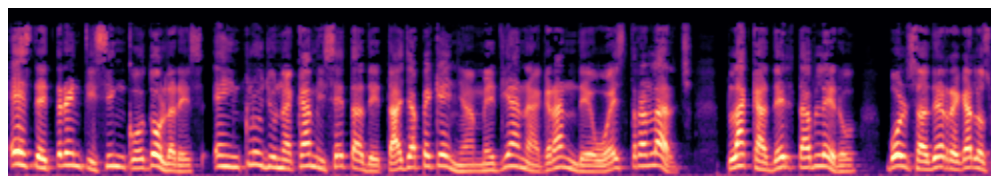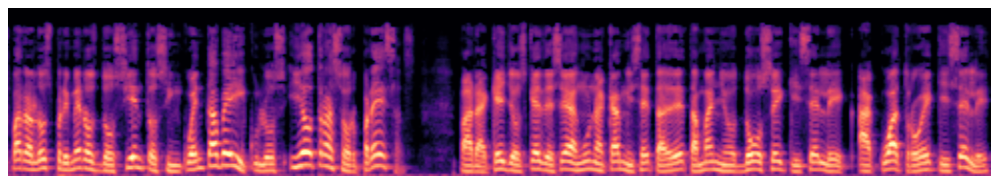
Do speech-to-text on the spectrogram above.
es de 35 dólares e incluye una camiseta de talla pequeña, mediana, grande o extra large, placa del tablero, bolsa de regalos para los primeros 250 vehículos y otras sorpresas. Para aquellos que desean una camiseta de tamaño 2XL a 4XL,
